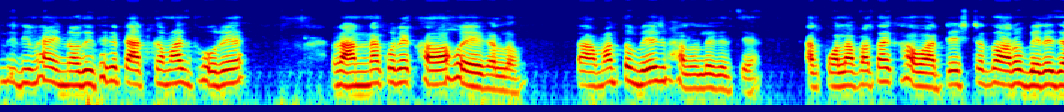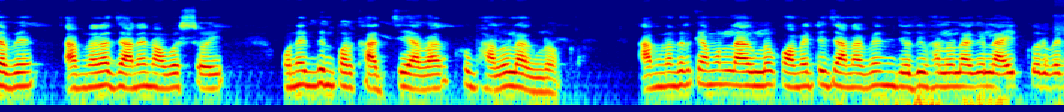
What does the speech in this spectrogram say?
দিদি ভাই, নদী থেকে টাটকা মাছ ধরে রান্না করে খাওয়া হয়ে গেল। তা আমার তো বেশ ভালো লেগেছে। আর কলা পাতায় খাওয়া টেস্টটা তো আরও বেড়ে যাবে। আপনারা জানেন অবশ্যই। অনেকদিন পর খাচ্ছি, আবার খুব ভালো লাগল। আপনাদের কেমন লাগল কমেন্টে জানাবেন। যদি ভালো লাগে লাইক করবেন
